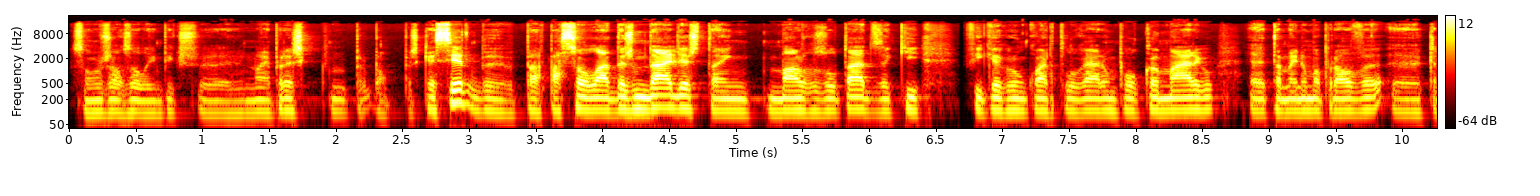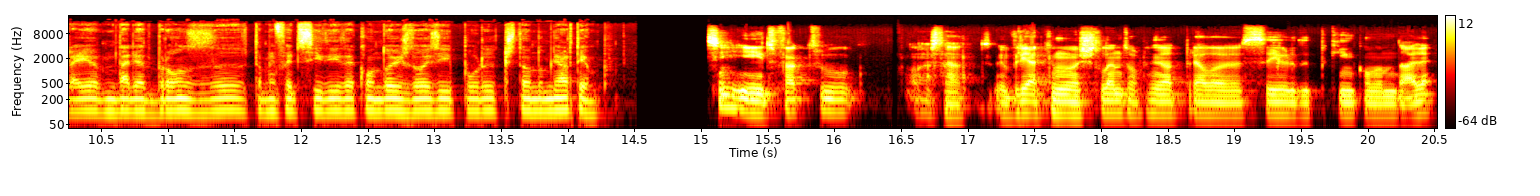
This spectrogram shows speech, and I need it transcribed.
são os Jogos Olímpicos, uh, não é para, bom, para esquecer, passa ao lado das medalhas, tem maus resultados, aqui fica com um quarto lugar um pouco amargo, também numa prova, creio a medalha de bronze também foi decidida com 2-2 e por questão do melhor tempo. Sim, e de facto, lá está, haveria aqui uma excelente oportunidade para ela sair de Pequim com uma medalha.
